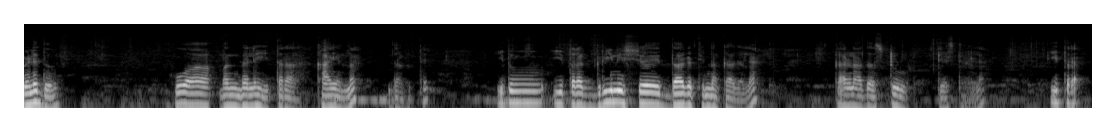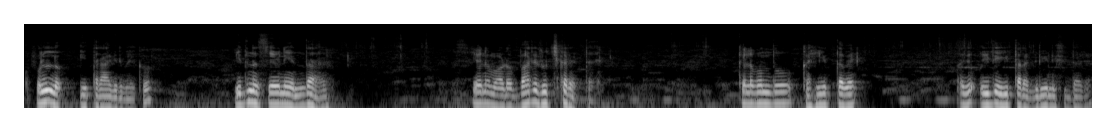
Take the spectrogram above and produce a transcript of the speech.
ಬೆಳೆದು ಹೂವು ಬಂದಮೇಲೆ ಈ ಥರ ಕಾಯನ್ನು ಇದಾಗುತ್ತೆ. ಇದು ಈ ಥರ ಗ್ರೀನಿಶ್ ಇದ್ದಾಗ ತಿನ್ನೋಕ್ಕಾಗಲ್ಲ. ಕಾರಣ ಅದಷ್ಟು ಟೇಸ್ಟ್ ಇರಲ್ಲ. ಈ ಥರ ಫುಲ್ಲು ಈ ಥರ ಆಗಿರಬೇಕು. ಇದನ್ನು ಸೇವನೆಯಿಂದ ಸೇವನೆ ಮಾಡೋ ಭಾರಿ ರುಚಿಕರ ಇರ್ತದೆ. ಕೆಲವೊಂದು ಕಹಿ ಇರ್ತವೆ. ಅದು ಇದು ಈ ಥರ ಗ್ರೀನಿಶ್ ಇದ್ದಾಗ.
